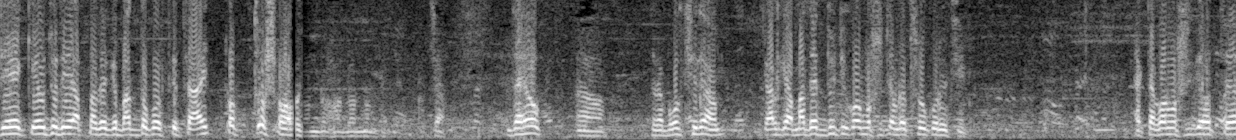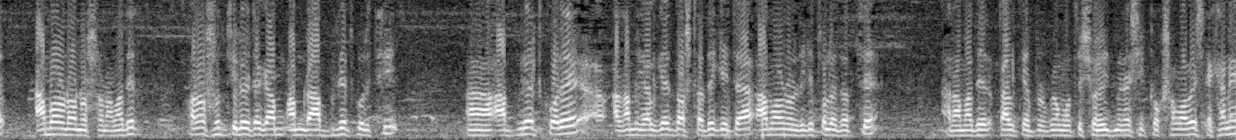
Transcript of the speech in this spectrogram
যে কেউ যদি আপনাদেরকে বাধ্য করতে চায়, তথ্য সহ লন্ডন থেকে। আচ্ছা যাই হোক যেটা বলছিলাম, কালকে আমাদের দুইটি কর্মসূচি আমরা থ্রু করেছি। একটা কর্মসূচি হচ্ছে আমরণ অনশন। আমাদের অনশন ছিল এটাকে আমরা আপগ্রেড করেছি। আপগ্রেড করে, আগামীকালকে দশটা থেকে এটা আমরণের দিকে চলে যাচ্ছে। আর আমাদের কালকের প্রোগ্রাম হচ্ছে শহীদ মিনার শিক্ষক সমাবেশ। এখানে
